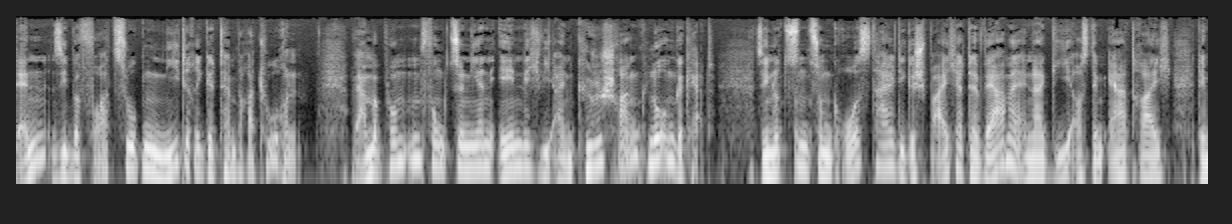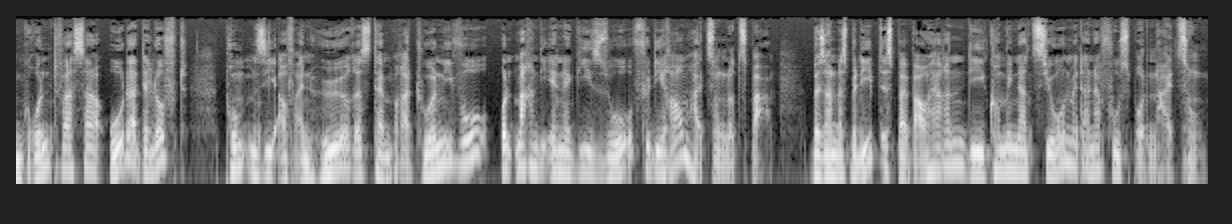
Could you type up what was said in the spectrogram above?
denn sie bevorzugen niedrige Temperaturen. Wärmepumpen funktionieren ähnlich wie ein Kühlschrank, nur umgekehrt. Sie nutzen zum Großteil die gespeicherte Wärmeenergie aus dem Erdreich, dem Grundwasser oder der Luft, pumpen sie auf ein höheres Temperaturniveau und machen die Energie so für die Raumheizung nutzbar. Besonders beliebt ist bei Bauherren die Kombination mit einer Fußbodenheizung.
